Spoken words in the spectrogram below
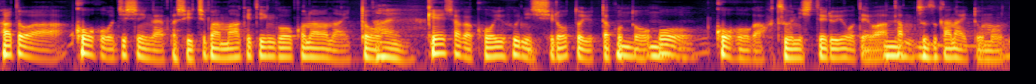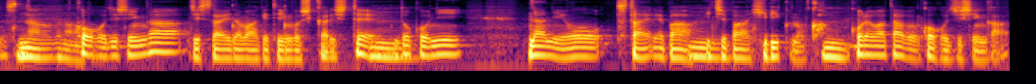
あとは広報自身がやっぱし一番マーケティングを行わないと、はい。経営者がこういうふうにしろと言ったことを広報が普通にしてるようでは多分続かないと思うんですね。広報自身が実際のマーケティングをしっかりして、うん。どこに何を伝えればうん。一番響くのか、うん。これは多分広報自身が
